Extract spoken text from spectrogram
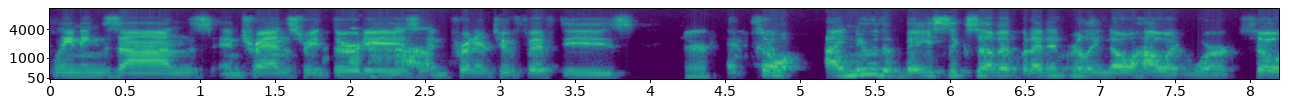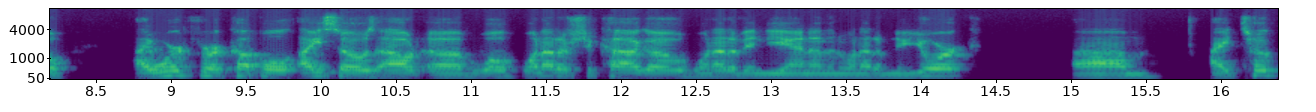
cleaning Zons and Tranz 330s and printer 250s. Sure. And so I knew the basics of it, but I didn't really know how it worked. So I worked for a couple ISOs out of, well, one out of Chicago, one out of Indiana, and then one out of New York. Um, I took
